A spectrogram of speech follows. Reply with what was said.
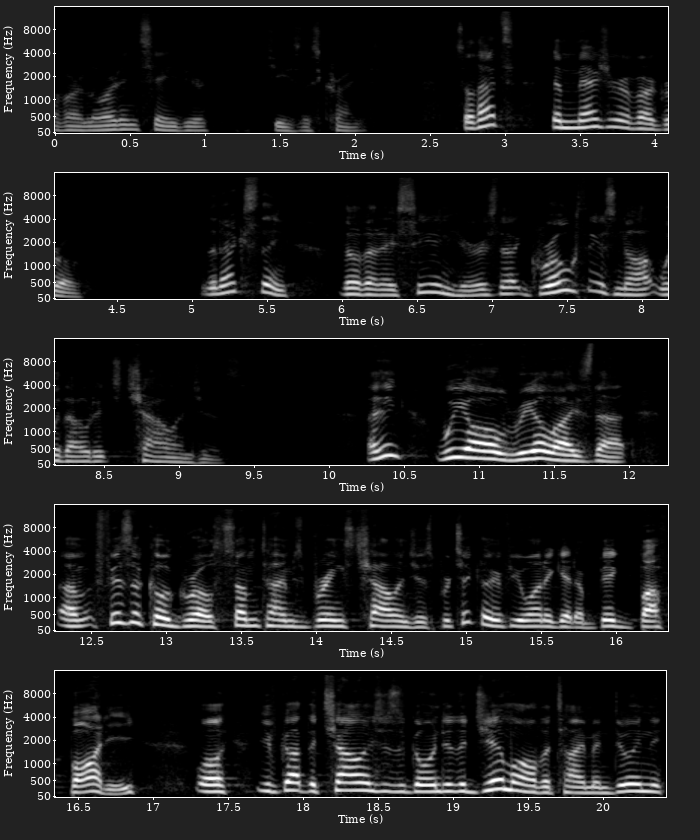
of our Lord and Savior, Jesus Christ. So that's the measure of our growth. The next thing, though, that I see in here is that growth is not without its challenges. I think we all realize that. Um, physical growth sometimes brings challenges, particularly if you want to get a big, buff body. Well, you've got the challenges of going to the gym all the time and doing the,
